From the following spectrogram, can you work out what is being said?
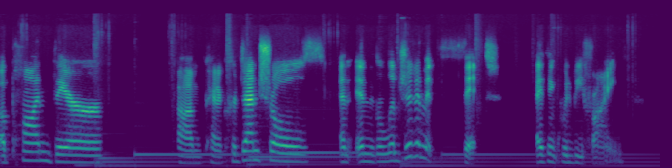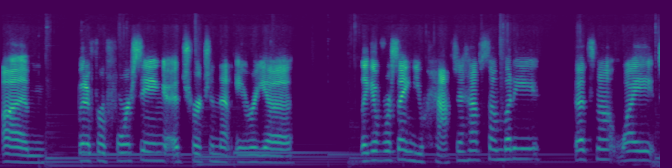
upon their um, kind of credentials and, and the legitimate fit, I think would be fine. Um, but if we're forcing a church in that area, like if we're saying you have to have somebody that's not white,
